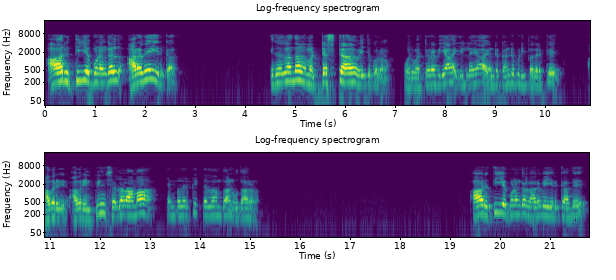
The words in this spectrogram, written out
ஆறு தீய குணங்கள் அறவே இருக்காது. இதெல்லாம் தான் நம்ம டெஸ்டாக வைத்துக் கொள்ளணும். ஒருவர் துறவியா இல்லையா என்று கண்டுபிடிப்பதற்கு அவர் அவரின் பின் செல்லலாமா என்பதற்கு இதெல்லாம் தான் உதாரணம். ஆறு தீய குணங்கள் அறவே இருக்காது.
